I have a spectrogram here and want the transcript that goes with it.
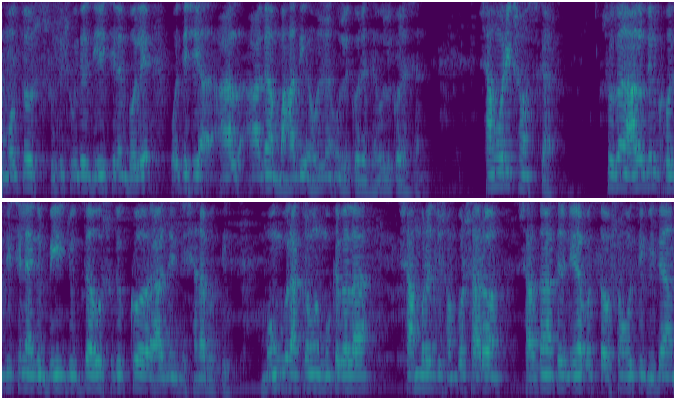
মতো সুযোগ সুবিধা দিয়েছিলেন বলে ঐতিহাসিক আল আগা মাহাদি হোসেন উল্লেখ করেছেন উল্লেখ করেছেন। সামরিক সংস্কার। সুলতান আলাউদ্দিন খলজি ছিলেন একজন বীর যোদ্ধা ও সুদক্ষ রাজনীতি সেনাপতি। মঙ্গল আক্রমণ, মোকাবেলা, সাম্রাজ্য সম্প্রসারণ, সালতানাতের নিরাপত্তা ও সংহতি বিধান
